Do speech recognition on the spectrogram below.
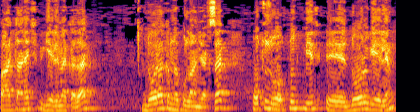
alternatif bir gerilime kadar doğru akımda kullanacaksak 30 voltluk bir e, doğru gerilim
